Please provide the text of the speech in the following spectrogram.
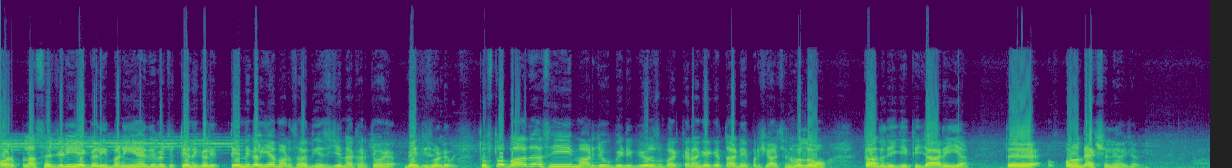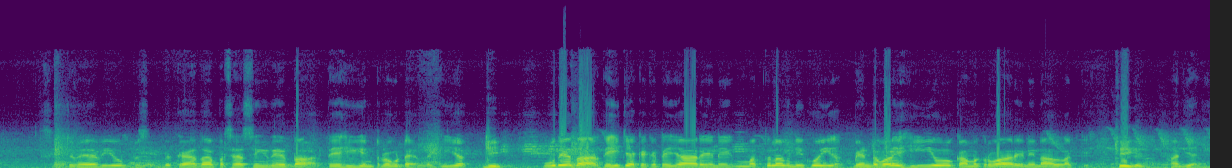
ਔਰ ਪਲੱਸ ਜਿਹੜੀ ਇਹ ਗਲੀ ਬਣੀ ਹੈ ਇਹਦੇ ਵਿੱਚ ਤਿੰਨ ਗਲੀ ਤਿੰਨ ਗਲੀਆਂ ਬਣ ਸਕਦੀਆਂ ਸੀ ਜਿੰਨਾ ਖਰਚਾ ਹੋਇਆ। ਬੇਨਤੀ ਸੁਣ ਲਿਓ। ਤੇ ਉਸ ਤੋਂ ਬਾਅਦ ਅਸੀਂ ਮਾਨਯੋਗ ਬੀਡੀਪੀਓ ਨੂੰ ਸੰਪਰਕ ਕਰਾਂਗੇ ਕਿ ਤੁਹਾਡੇ ਪ੍ਰਸ਼ਾਸਨ ਵੱਲੋਂ ਧਾਂਦਲੀ ਕੀਤੀ ਜਾ ਰਹੀ ਆ ਤੇ ਉਹਨਾਂ ਤੇ ਐਕਸ਼ਨ ਲਿਆ ਜਾਵੇ। ਸਿਸਟਮ ਹੈ ਵੀ ਉਹ ਬਕਾਇਦਾ ਪ੍ਰੋਸੈਸਿੰਗ ਦੇ ਆਧਾਰ ਤੇ ਹੀ ਇੰਟਰਲੋਕ ਟਾਈਮ ਲੱਗੀ ਆ। ਜੀ। ਉਹਦੇ ਆਧਾਰ ਤੇ ਹੀ ਚੈੱਕ ਕੱਟੇ ਜਾ ਰਹੇ ਨੇ। ਮਤਲਬ ਨਹੀਂ ਕੋਈ ਪਿੰਡ ਵਾਲੇ ਹੀ ਉਹ ਕੰਮ ਕਰਵਾ ਰਹੇ ਨੇ ਨਾਲ ਲੱਗ ਕੇ। ਠੀਕ ਹੈ ਜੀ। ਹਾਂਜੀ ਹਾਂਜੀ।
